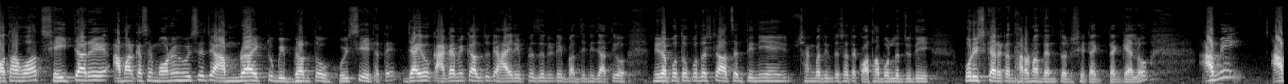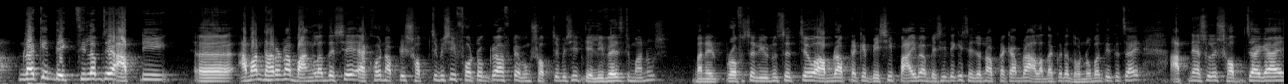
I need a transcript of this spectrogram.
কথা হওয়া সেইটারে আমার কাছে মনে হয়েছে যে আমরা একটু বিভ্রান্ত হয়েছি এটাতে। যাই হোক, আগামীকাল যদি হাই রিপ্রেজেন্টেটিভ বা যিনি জাতীয় নিরাপত্তা উপদেষ্টা আছেন, তিনি সাংবাদিকদের সাথে কথা বললে যদি পরিষ্কার একটা ধারণা দেন তো সেটা একটা গেল। আমি আপনাকে দেখছিলাম যে আপনি আমার ধারণা বাংলাদেশে এখন আপনি সবচেয়ে বেশি ফটোগ্রাফড এবং সবচেয়ে বেশি টেলিভাইজড মানুষ। মানে প্রফেসর ইউনুসের চেয়েও আমরা আপনাকে বেশি পাই বা বেশি দেখি, সেজন্য আপনাকে আমরা আলাদা করে ধন্যবাদ দিতে চাই। আপনি আসলে সব জায়গায়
